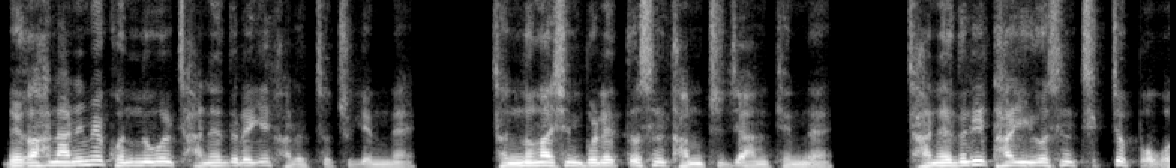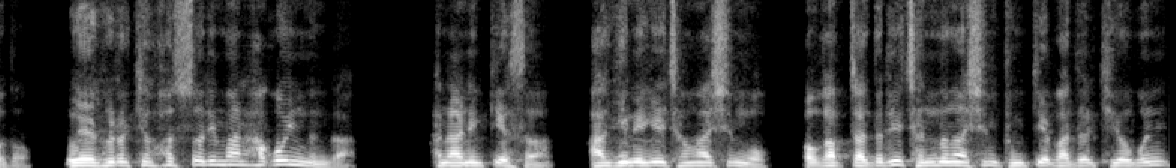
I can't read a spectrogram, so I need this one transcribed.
내가 하나님의 권능을 자네들에게 가르쳐 주겠네. 전능하신 분의 뜻을 감추지 않겠네. 자네들이 다 이것을 직접 보고도 왜 그렇게 헛소리만 하고 있는가? 하나님께서 악인에게 정하신 목, 억압자들이 전능하신 분께 받을 기업은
